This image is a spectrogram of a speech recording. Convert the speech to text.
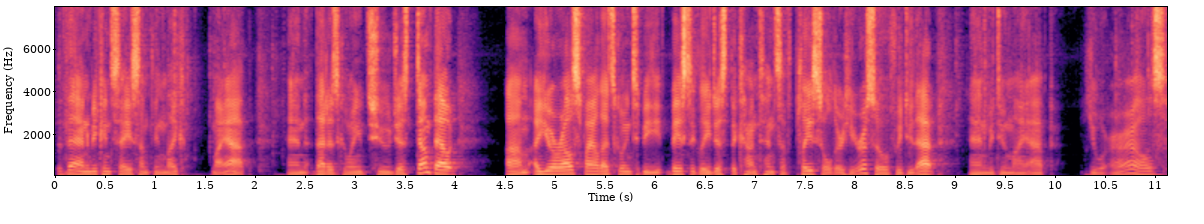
then we can say something like my app, and that is going to just dump out um, a URLs file that's going to be basically just the contents of placeholder here. So if we do that and we do my app URLs,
